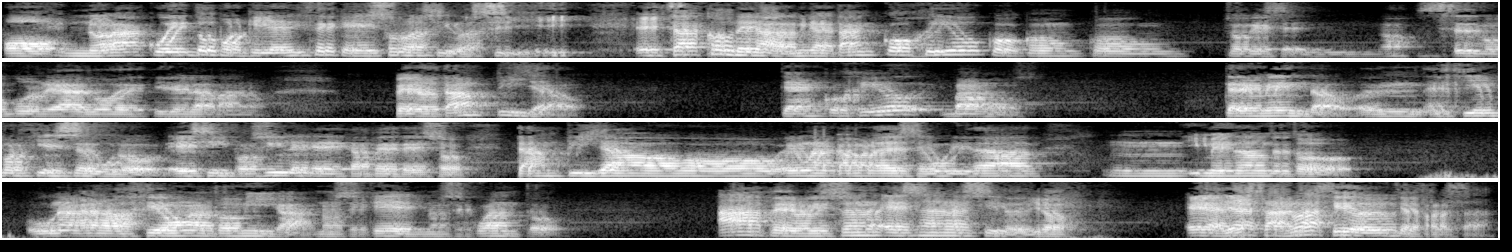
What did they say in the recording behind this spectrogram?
o no la cuento porque ella dice que eso no ha sido así. Estás condenada, mira, te han cogido con, con, con yo qué sé, no se me ocurre algo decir en la mano, pero te han pillado. Te han cogido, vamos, tremenda, el 100% seguro, es imposible que escapes de eso. Te han pillado en una cámara de seguridad, mmm, inventándote todo. Una grabación atómica, no sé qué, no sé cuánto. Ah, pero eso, esa no ha sido yo. Eh, ya está, no ha sido denuncia falsa.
